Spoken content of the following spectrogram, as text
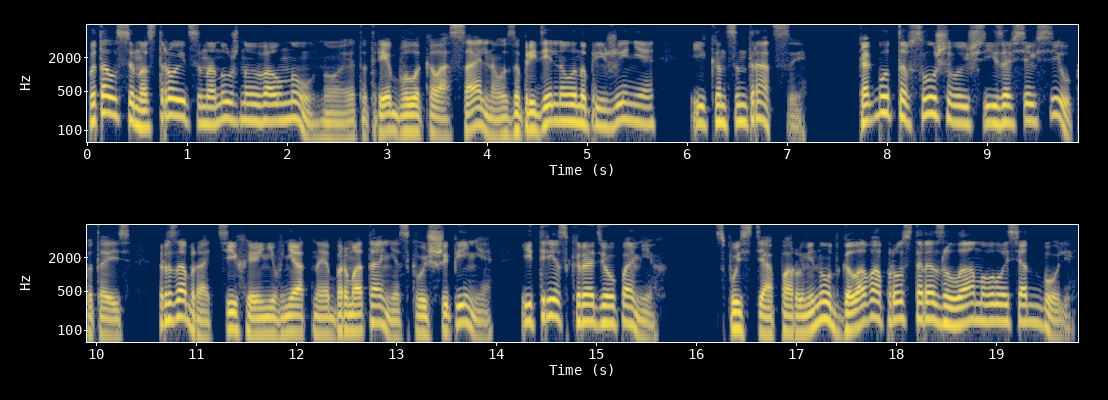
пытался настроиться на нужную волну, но это требовало колоссального, запредельного напряжения и концентрации. Как будто вслушиваешься изо всех сил, пытаясь разобрать тихое невнятное бормотание сквозь шипение и треск радиопомех. Спустя пару минут голова просто разламывалась от боли.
